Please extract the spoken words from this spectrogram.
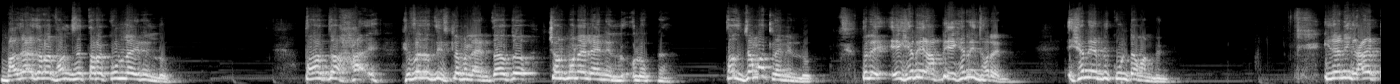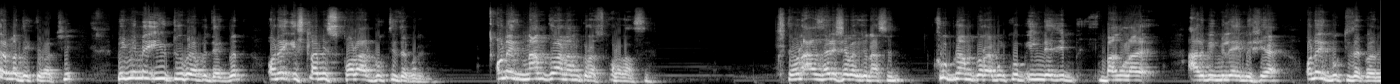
বাজার যারা ভাঙছে তারা কোন লাইনের লোক? তারা তো হেফাজত ইসলামের লাইন, তারা তো চরমনাই লাইনের লোক না। তারা জামাত লাইনের লোক। তাহলে এখানে আপনি এখানেই ধরেন, এখানে আপনি কোনটা মানবেন? ইদানিং আরেকটা আমরা দেখতে পাচ্ছি, বিভিন্ন ইউটিউবে আপনি দেখবেন, অনেক ইসলামী স্কলার বক্তৃতা করেন। অনেক নাম করা নাম করা স্কলার আছে। যেমন আজহারি সাহেব একজন আছেন, খুব নাম করা এবং খুব ইংরেজি, বাংলা, আরবি মিলাই মিশিয়া অনেক বক্তৃতা করেন,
